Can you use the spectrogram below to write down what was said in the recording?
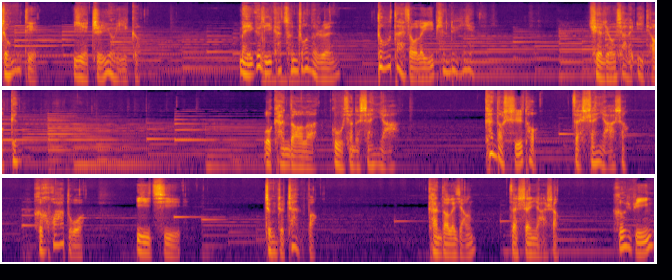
终点也只有一个。每个离开村庄的人，都带走了一片绿叶，却留下了一条根。我看到了故乡的山崖，看到石头在山崖上和花朵一起争着绽放，看到了羊在山崖上和云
